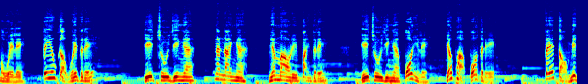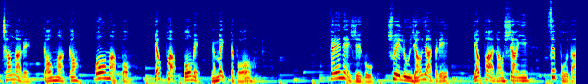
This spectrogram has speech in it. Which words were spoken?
မဝယ်လဲတရုတ်ကဝဲတဲ့ရေချိုရေငန်းနှစ်နိုင်ငံ မြန်မာတွေပိုင်တဲ့ရေချိုရေငန်းပေါ်ရင်လဲရောက်ဖပေါ်တဲ့တဲတောင်မြစ်ချောင်းကလည်းကောင်းမကောင်းပေါ်မပေါ်ရောက်ဖပေါ်မဲ့နမိတ်တဘောတဲနဲ့ရေကိုရွှေလူရောင်းရတဲ့ရောက်ဖလောင်ရှာရင်စစ်ဘူသာ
